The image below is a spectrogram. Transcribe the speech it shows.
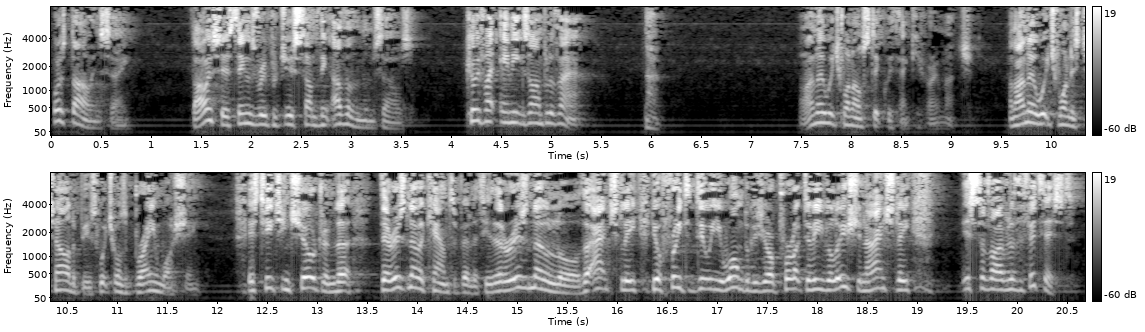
What does Darwin say? Darwin says things reproduce something other than themselves. Can we find any example of that? No. I know which one I'll stick with, thank you very much. And I know which one is child abuse, which one's brainwashing. It's teaching children that there is no accountability, there is no law, that actually you're free to do what you want because you're a product of evolution and actually it's survival of the fittest.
